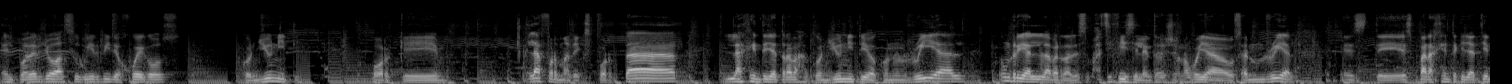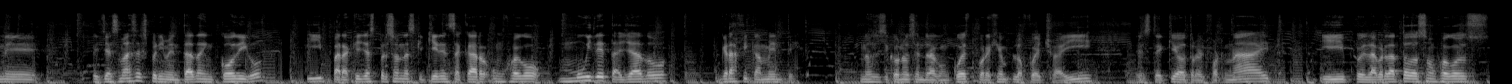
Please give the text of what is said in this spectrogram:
el poder yo a subir videojuegos con Unity. Porque la forma de exportar, la gente ya trabaja con Unity o con Unreal. Unreal la verdad es más difícil, entonces yo no voy a usar Unreal. Este es para gente que ya tiene ya es más experimentada en código y para aquellas personas que quieren sacar un juego muy detallado gráficamente. No sé si conocen Dragon Quest, por ejemplo, fue hecho ahí. Este, ¿qué otro? El Fortnite. Y pues la verdad todos son juegos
